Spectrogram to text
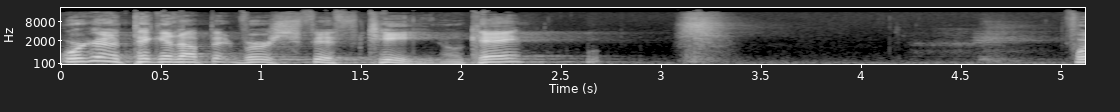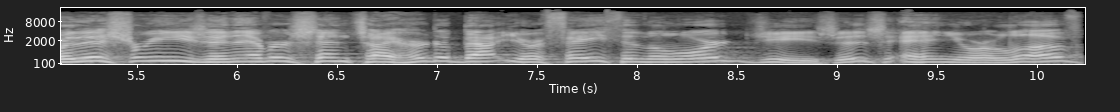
We're going to pick it up at verse 15, okay? For this reason, ever since I heard about your faith in the Lord Jesus and your love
